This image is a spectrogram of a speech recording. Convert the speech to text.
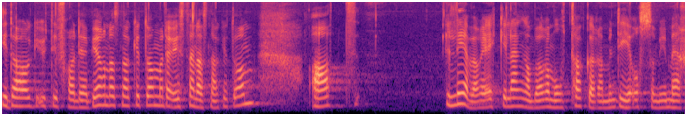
i dag ut ifra det Bjørn har snakket om, og det Øystein har snakket om, at elever er ikke lenger bare mottakere, men de er også mye mer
